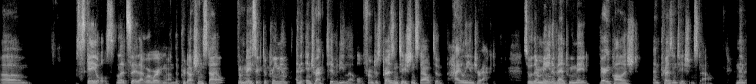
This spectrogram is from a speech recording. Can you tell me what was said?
um, scales, let's say, that we're working on: the production style from mm-hmm. basic to premium, and the interactivity level from just presentation style to highly interactive. So their main event we made very polished and presentation style. And then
